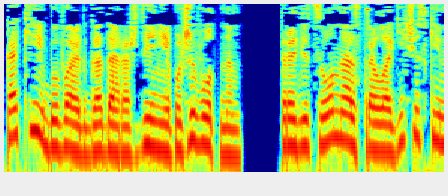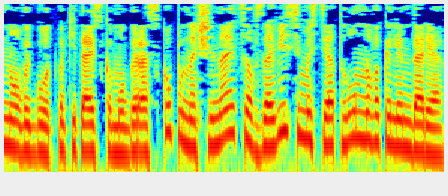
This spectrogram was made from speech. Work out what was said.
Какие бывают года рождения по животным? Традиционно астрологический Новый год по китайскому гороскопу начинается в зависимости от лунного календаря.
